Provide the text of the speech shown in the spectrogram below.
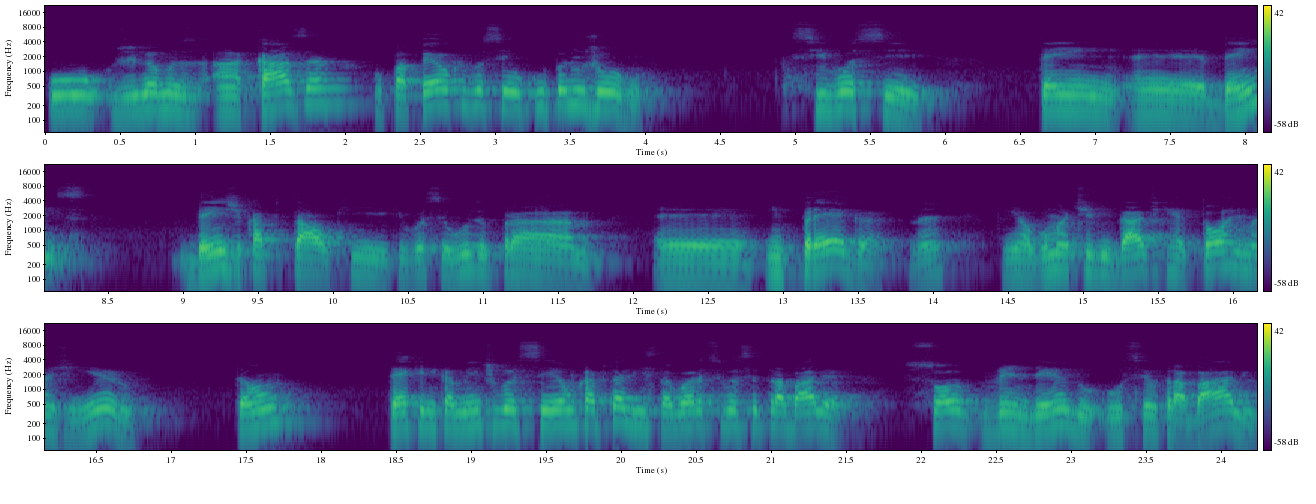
o, o, digamos, a casa, o papel que você ocupa no jogo. Se você tem é, bens, bens de capital que, que você usa para é, emprega né, em alguma atividade que retorne mais dinheiro, então, tecnicamente, você é um capitalista. Agora, se você trabalha só vendendo o seu trabalho,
